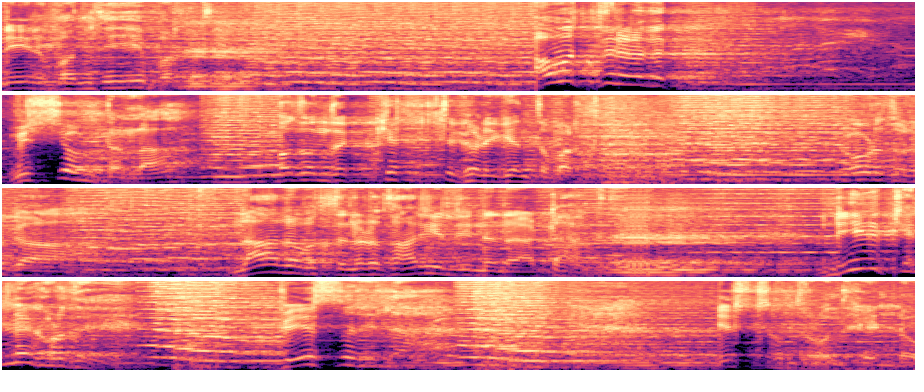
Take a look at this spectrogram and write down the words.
ನೀನು ಬಂದೇ ಬರ್ತೀನಿ ಅವತ್ತು ನಡೆದ ವಿಷಯ ಉಂಟಲ್ಲ, ಅದೊಂದು ಕೆಟ್ಟ ಗಳಿಗೆ ಅಂತ ಬರ್ತದೆ. ನೋಡು ದುರ್ಗಾ ನಾನು ಅವತ್ತು ನಡೆದ ದಾರಿಯಲ್ಲಿ ನನ್ನ ಅಡ್ಡ ಹಾಕಿದೆ. ನೀನು ಕೆನ್ನೆ ಹೊಡೆದೆ ಬೇಸರಿಲ್ಲ. ಎಷ್ಟಂದ್ರು ಒಂದು ಹೆಣ್ಣು.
